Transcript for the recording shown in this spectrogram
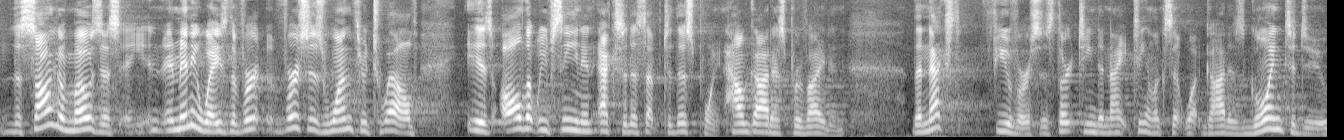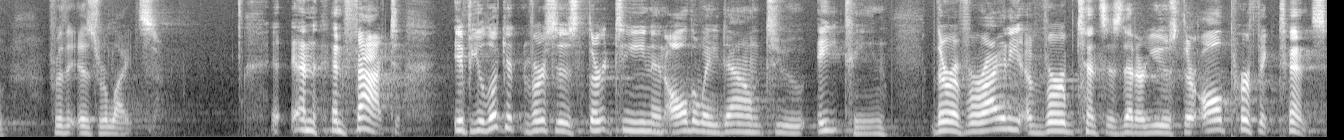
The Song of Moses, in, many ways, the ver- verses 1 through 12, is all that we've seen in Exodus up to this point, how God has provided. The next few verses, 13 to 19, looks at what God is going to do for the Israelites. And in fact, if you look at verses 13 and all the way down to 18, there are a variety of verb tenses that are used. They're all perfect tense,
